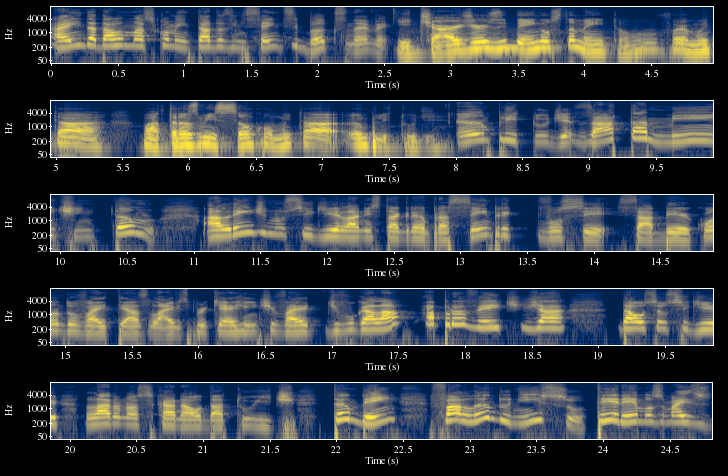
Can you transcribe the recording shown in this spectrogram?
ainda dava umas comentadas em Saints e Bucks, né, velho? E Chargers e Bengals também. Então foi muita. Uma transmissão com muita amplitude. Amplitude, exatamente. Então, além de nos seguir lá no Instagram para sempre você saber quando vai ter as lives, porque a gente vai divulgar lá, aproveite já dá o seu seguir lá no nosso canal da Twitch. Também, falando nisso, teremos mais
